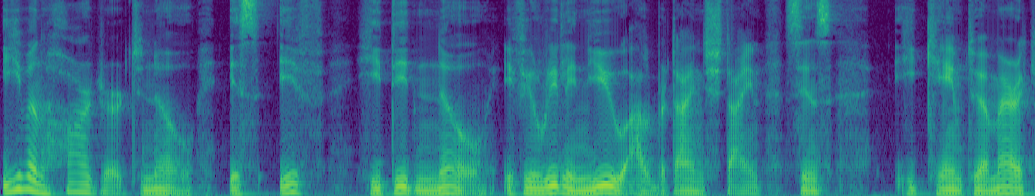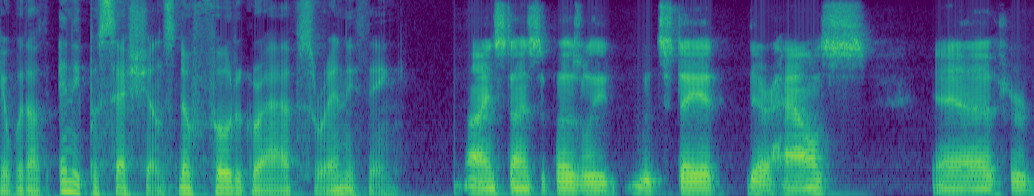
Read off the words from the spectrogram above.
even harder to know is if he didn't know, if he really knew Albert Einstein, since he came to America without any possessions, no photographs or anything. Einstein supposedly would stay at their house uh, for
